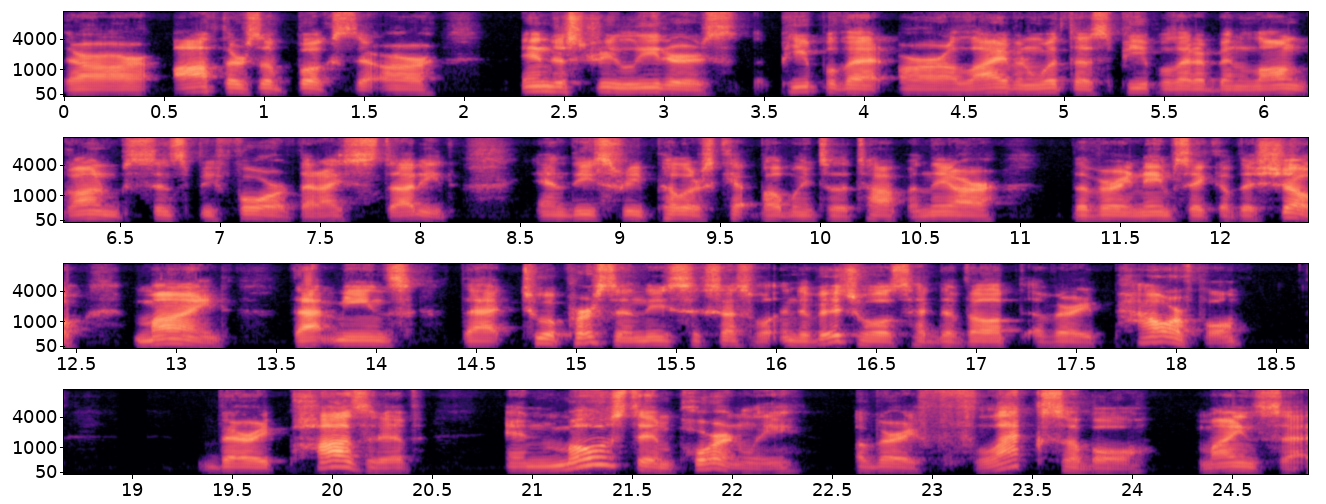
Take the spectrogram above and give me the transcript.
There are authors of books there are industry leaders people that are alive and with us people that have been long gone since before that i studied. And these three pillars kept bubbling to the top and they are the very namesake of this show. Mind that means that to a person, these successful individuals had developed a very powerful, very positive, and most importantly, a very flexible mindset.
